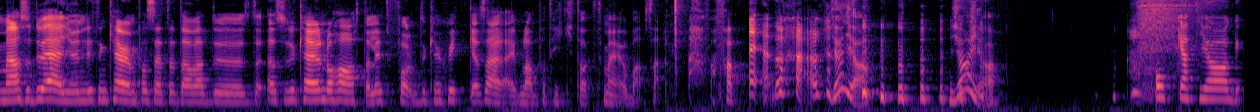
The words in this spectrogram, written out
Men alltså du är ju en liten Karen på sättet av att du, alltså du kan ju ändå hata lite folk. Du kan skicka så här ibland på TikTok till mig och bara så här, ah, vad fan är det här? Ja, ja. Ja, ja. Och att jag...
